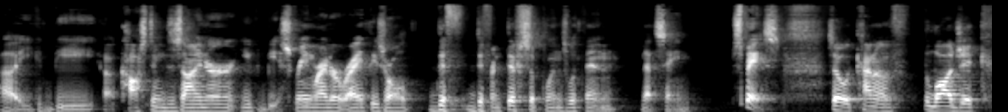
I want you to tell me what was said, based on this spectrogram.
uh, you could be a costume designer, you could be a screenwriter, right? These are all dif- different disciplines within that same space. So it kind of, the logic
